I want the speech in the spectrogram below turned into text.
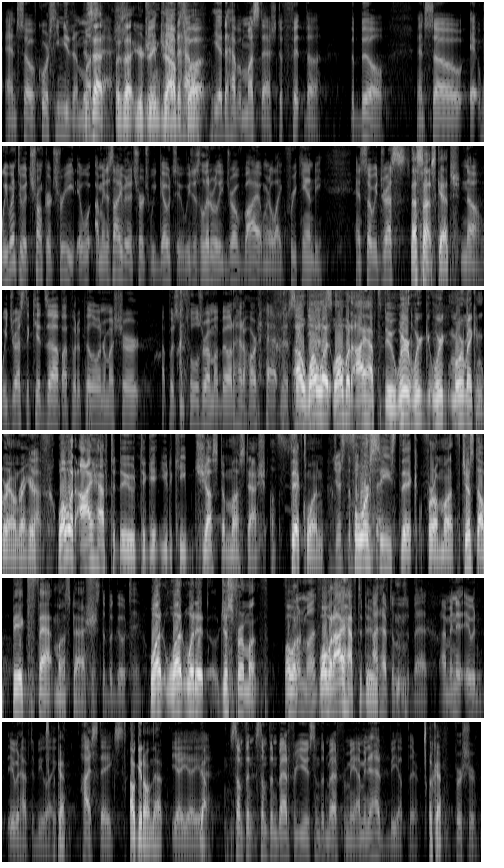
And so, of course, he needed a Is mustache. that is that your dream He- he job to as well? a- he had to have a mustache to fit the, the bill. And so it, we went to a trunk or treat. It, I mean, it's not even a church we go to. We just literally drove by it and we were like, free candy. And so we dressed, That's not sketch. no, we dressed the kids up. I put a pillow under my shirt. I put some tools around my belt. I had a hard hat and a uh, safety what would what would I have to do? We're we're we're, we're making ground right here. Yeah. What would I have to do to get you to keep just a mustache, a thick one, Just the four bigote? C's thick for a month, just a big fat mustache? Just the bigote. What what would it just for a month? What would, one month? What would I have to do? I'd have to lose a bet. I mean, it, it would it would have to be like Okay. high stakes. I'll get on that. Yeah, yeah, yeah, Yeah. Something something bad for you, something bad for me. I mean, it had to be up there Okay. for sure.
